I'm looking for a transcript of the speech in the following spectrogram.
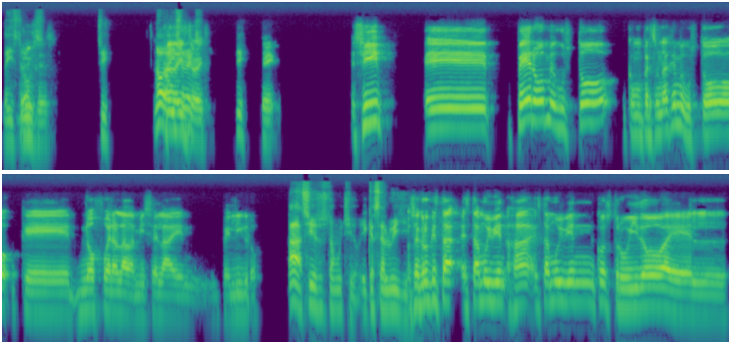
de easter Sí. No, de, ah, Sí. Sí. Eh, pero me gustó, como personaje me gustó que no fuera la damisela en peligro. Ah, sí, eso está muy chido. Y que sea Luigi. O sea, creo que está, está muy bien, ajá, está muy bien construido el...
